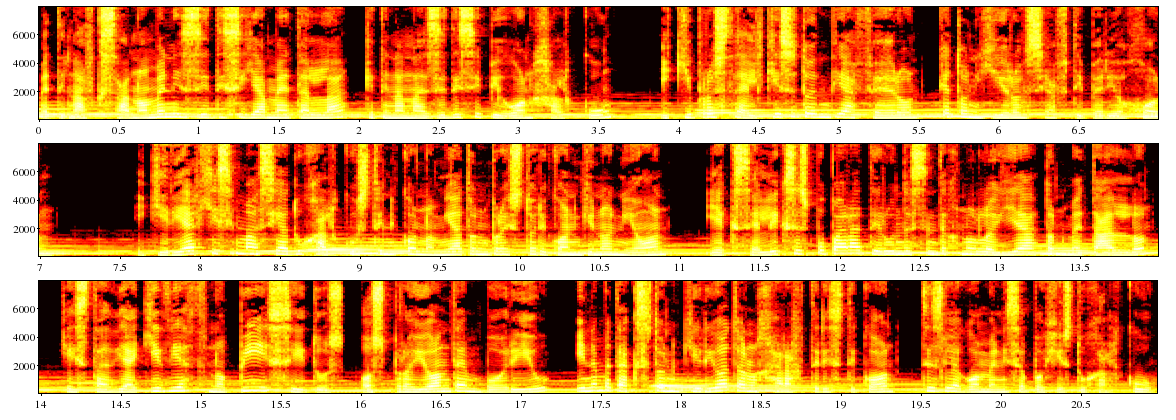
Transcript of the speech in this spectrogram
Με την αυξανόμενη ζήτηση για μέταλλα και την αναζήτηση πηγών χαλκού, η Κύπρος θα ελκύσει το ενδιαφέρον και των γύρων σε αυτή περιοχών. Η κυρίαρχη σημασία του χαλκού στην οικονομία των προϊστορικών κοινωνιών οι εξελίξεις που παρατηρούνται στην τεχνολογία των μετάλλων και η σταδιακή διεθνοποίησή τους ως προϊόντα εμπορίου είναι μεταξύ των κυριότερων χαρακτηριστικών της λεγόμενης εποχής του χαλκού.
